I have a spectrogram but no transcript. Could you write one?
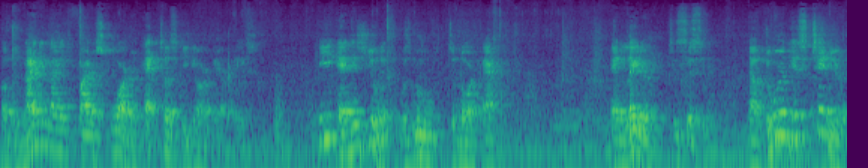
of the 99th Fighter Squadron at Tuskegee Army Air Base, he and his unit was moved to North Africa and later to Sicily. Now, during his tenure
